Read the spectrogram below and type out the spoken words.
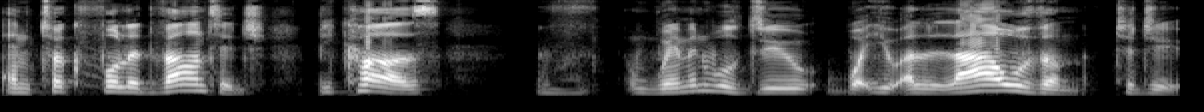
and took full advantage because women will do what you allow them to do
